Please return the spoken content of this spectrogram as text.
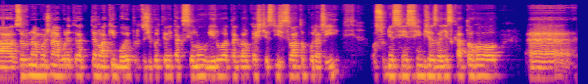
a zrovna možná budete ten lucky boy, protože budete mít tak silnou víru a tak velké štěstí, že se vám to podaří. Osobně si myslím, že z hlediska toho eh,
